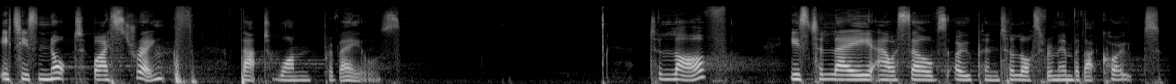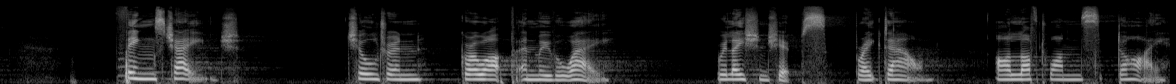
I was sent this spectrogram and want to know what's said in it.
it is not by strength that one prevails. To love is to lay ourselves open to loss. Remember that quote things change. Children grow up and move away. Relationships break down. Our loved ones die.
